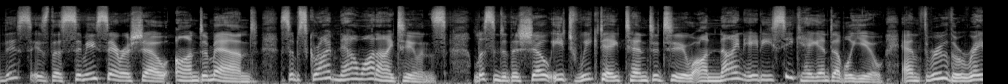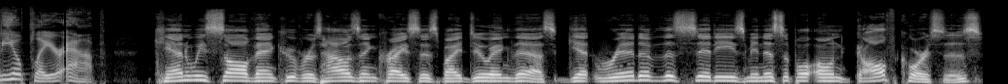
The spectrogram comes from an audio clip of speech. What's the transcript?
This is the Simi Sara Show on demand. Subscribe now on iTunes. Listen to the show each weekday 10 to 2 on 980 CKNW and through the Radio Player app. Can we solve Vancouver's housing crisis by doing this? Get rid of the city's municipal owned golf courses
